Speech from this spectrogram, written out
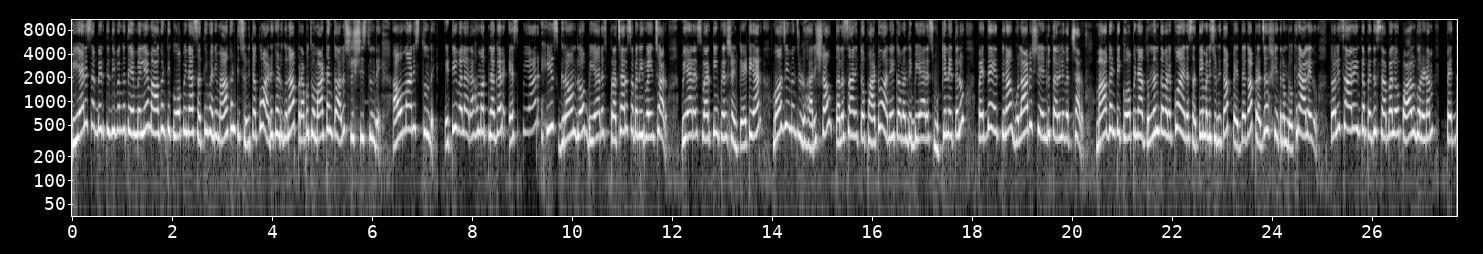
బీఆర్ఎస్ అభ్యర్థి దివంగత ఎమ్మెల్యే మాగంటి గోపీనాథ్ సతీమణి మాగంటి సునీతకు అడుగడుగునా ప్రభుత్వం ఆటంకాలు సృష్టిస్తుంది అవమానిస్తుంది. ఇటీవల రహమత్ నగర్ ఎస్పీఆర్ హిల్స్ గ్రౌండ్లో బీఆర్ఎస్ ప్రచార సభ నిర్వహించారు. బీఆర్ఎస్ వర్కింగ్ ప్రెసిడెంట్ కేటీఆర్ మాజీ మంత్రులు హరీష్ రావు తలసానితో పాటు అనేక మంది బీఆర్ఎస్ ముఖ్య నేతలు పెద్ద ఎత్తున గులాబీ శ్రేణులు తరలివచ్చారు. మాగంటి గోపినాథ్ ఉన్నంత వరకు ఆయన సతీమణి సునీత పెద్దగా ప్రజాక్షేత్రం ప్రజాక్షేత్రంలోకి రాలేదు. తొలిసారి ఇంత పెద్ద సభలో పాల్గొనడం పెద్ద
